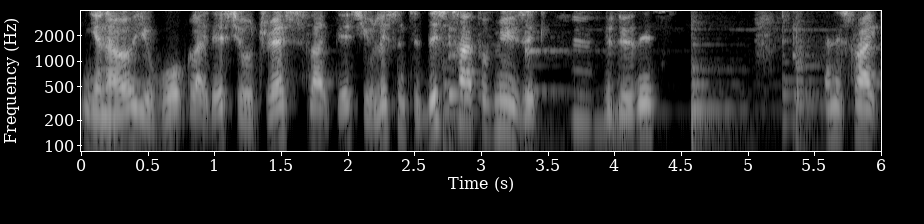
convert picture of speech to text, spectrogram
you know you walk like this you'll dress like this you listen to this type of music you Mhm. do this. And it's like,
